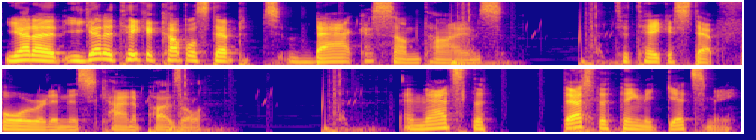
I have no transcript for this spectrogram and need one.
You gotta, you gotta take a couple steps back sometimes to take a step forward in this kind of puzzle. And that's the, that's the thing that gets me.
